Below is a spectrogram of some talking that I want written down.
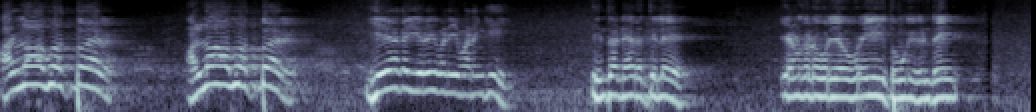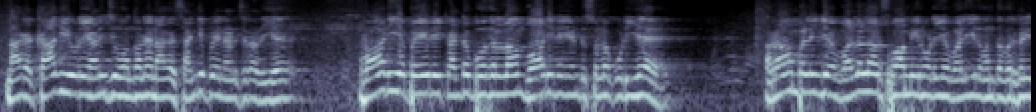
அல்லாஹு அக்பர். அல்லாஹு அக்பர். ஏக இறைவனை வணங்கி இந்த நேரத்திலே எனதுடைய உரையை துவங்குகின்றேன். நாங்கள் காவியுடைய அணிஞ்சு வந்தோடனே நாங்கள் சங்கிப்பை நினச்சிடாதீங்க. வாடிய பெயரை கண்டபோதெல்லாம் வாடினை என்று சொல்லக்கூடிய ராமலிங்க வள்ளலார் சுவாமியினுடைய வழியில் வந்தவர்கள்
